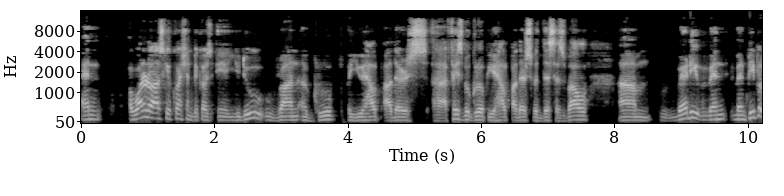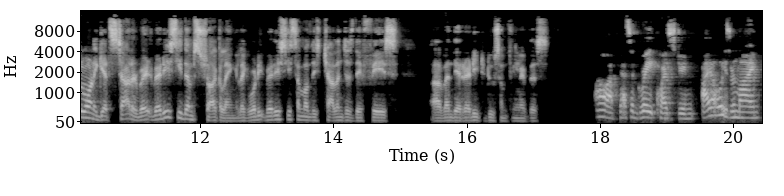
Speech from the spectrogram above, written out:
and I wanted to ask you a question because uh, you do run a group, you help others, uh, a Facebook group, you help others with this as well. Um, where do you, when, when people want to get started, where, where do you see them struggling? Like, what do you, where do you see some of these challenges they face uh, when they're ready to do something like this? Oh, that's a great question. I always remind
